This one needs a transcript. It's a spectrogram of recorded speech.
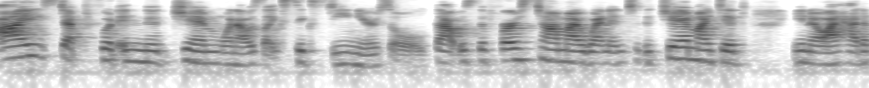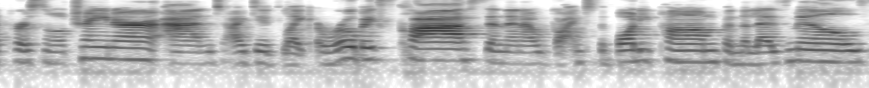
I stepped foot in the gym when I was like 16 years old. That was the first time I went into the gym. I did, you know, I had a personal trainer and I did like aerobics class and then I got into the body pump and the Les Mills.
